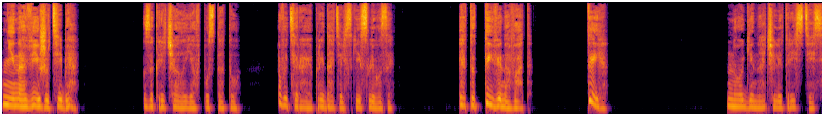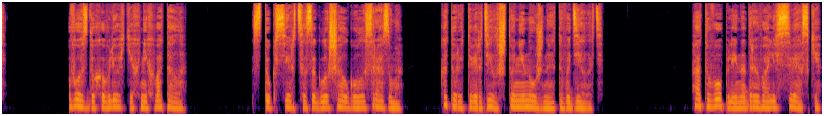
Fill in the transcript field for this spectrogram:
«Ненавижу тебя!» — закричала я в пустоту, вытирая предательские слезы. Это ты виноват. Ты!» Ноги начали трястись. Воздуха в легких не хватало. Стук сердца заглушал голос разума, который твердил, что не нужно этого делать. От воплей надрывались связки.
